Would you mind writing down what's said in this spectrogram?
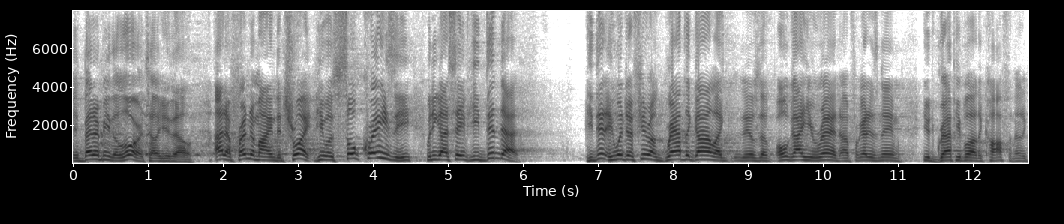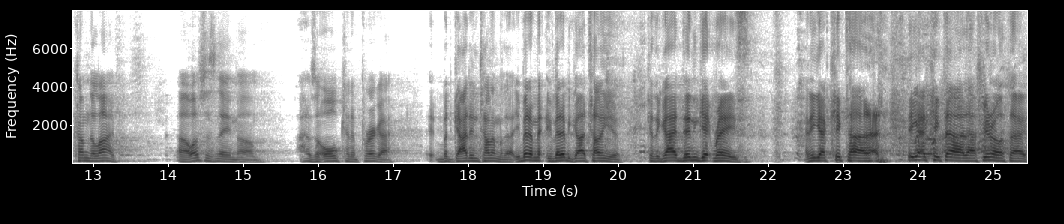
it better be the Lord, tell you though. I had a friend of mine in Detroit. He was so crazy when he got saved, he did that. He did. He went to a funeral and grabbed the guy like there was an old guy he read. I forgot his name. He would grab people out of the coffin and they'd come to life. Uh, what's his name? Um, I was an old kind of prayer guy. But God didn't tell him that. You better, you better be God telling you because the guy didn't get raised. And he got kicked out of that. He got kicked out of that funeral thing.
